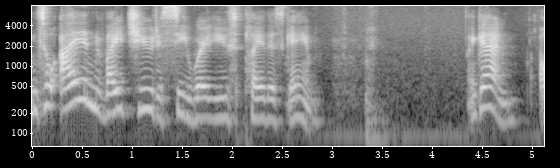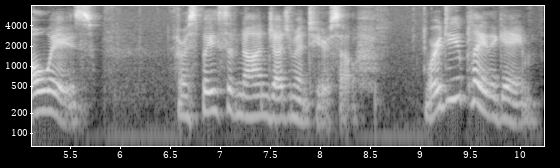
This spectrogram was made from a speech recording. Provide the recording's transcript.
And so I invite you to see where you play this game. Again, always from a space of non judgment to yourself. Where do you play the game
